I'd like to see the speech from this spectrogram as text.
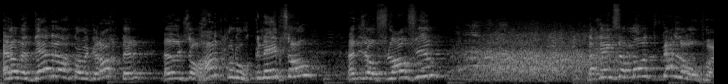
En op de derde dag kwam ik erachter dat ik zo hard genoeg kneep zo, dat hij zo flauw viel. Dan ging zijn mond wel open.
